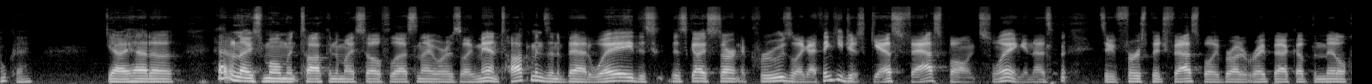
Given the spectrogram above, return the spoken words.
Okay. Yeah, I had a had a nice moment talking to myself last night where I was like, man, Tauchman's in a bad way. This this guy's starting to cruise. Like I think he just guessed fastball and swing, and that's it's a first pitch fastball. He brought it right back up the middle.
